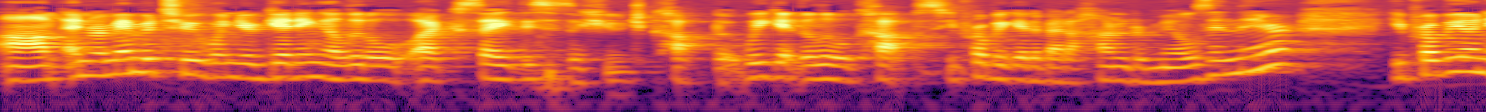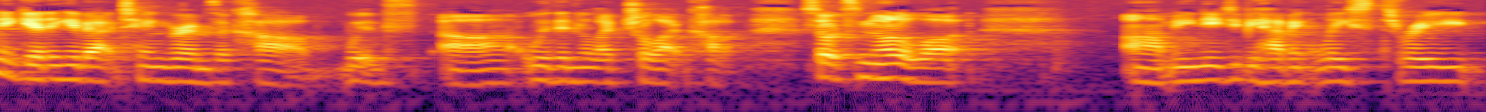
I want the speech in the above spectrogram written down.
Um, and remember too, when you're getting a little, like say this is a huge cup, but we get the little cups, you probably get about 100 mils in there. You're probably only getting about 10 grams of carb with, uh, with an electrolyte cup. So it's not a lot. Um, you need to be having at least three,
